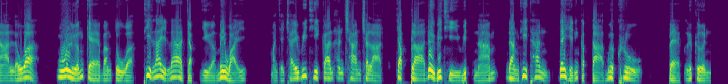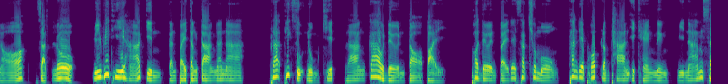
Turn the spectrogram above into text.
นานแล้วว่า งูเหลือมแก่บางตัวที่ไล่ล่าจับเหยื่อไม่ไหว มันจะใช้วิธีการอัญชานฉลาดจับปลาด้วยวิธีวิทน้ำดังที่ท่านได้เห็นกับตาเมื่อครู่ แปลกเหลือเกินหนอ สัตว์โลก มีวิธีหากินกันไปต่างๆ นานา พระภิกษุหนุ่มคิด พลางก้าวเดินต่อไป พอเดินไปได้สักชั่วโมง ท่านได้พบลำธารอีกแห่งหนึ่ง มีน้ำใส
